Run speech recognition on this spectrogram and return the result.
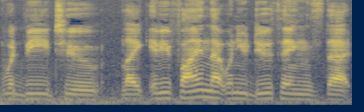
would be to like if you find that when you do things that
